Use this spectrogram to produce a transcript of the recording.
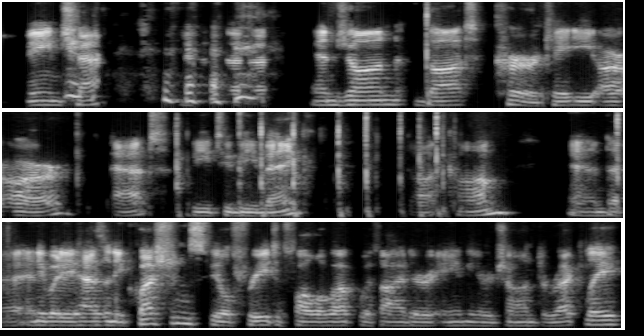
main chat. And, uh, and john.kerr, K E R R, at b2bbank.com. And uh, anybody has any questions, feel free to follow up with either Amy or John directly.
